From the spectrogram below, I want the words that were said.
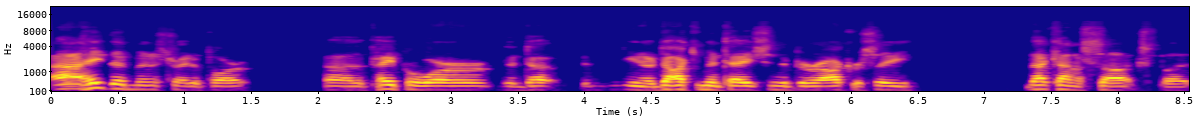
I hate the administrative part, uh, the paperwork, the you know documentation, the bureaucracy. That kind of sucks, but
